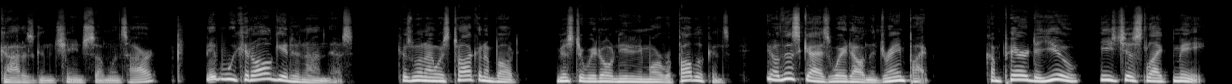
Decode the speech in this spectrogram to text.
God is going to change someone's heart. Maybe we could all get in on this. Because when I was talking about, Mr., we don't need any more Republicans, you know, this guy's way down the drain pipe. Compared to you, he's just like me,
